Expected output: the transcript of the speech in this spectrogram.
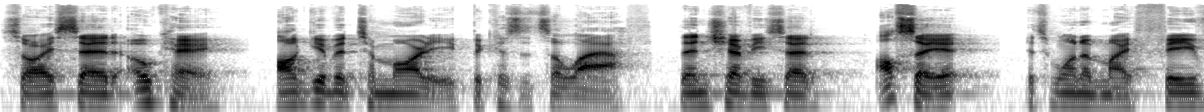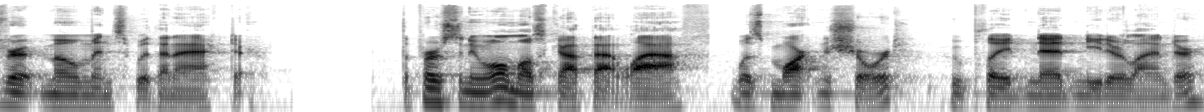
So I said, okay, I'll give it to Marty because it's a laugh. Then Chevy said, I'll say it. It's one of my favorite moments with an actor. The person who almost got that laugh was Martin Short, who played Ned Niederlander.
